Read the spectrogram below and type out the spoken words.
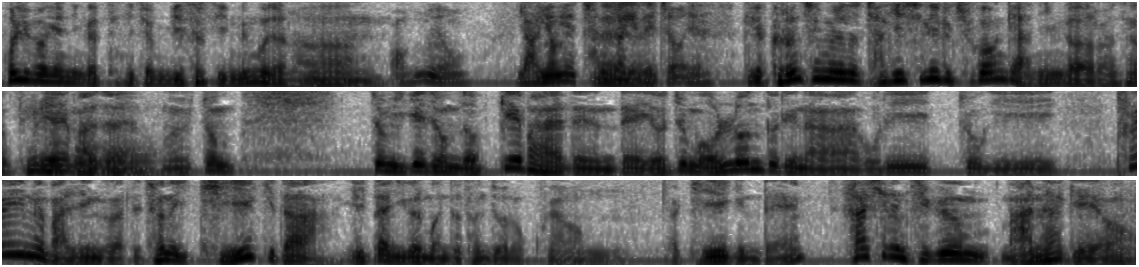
폴리바게닝 같은 게 좀 있을 수 있는 거잖아. 음. 어, 그럼요. 양형의 찬작이 네. 되죠. 예. 그러니까 그런 측면에서 자기 실리를 추구한 게 아닌가라는 생각도 해보고. 예, 맞아요. 어, 좀, 좀 이게 좀 넓게 봐야 되는데 요즘 언론들이나 우리 쪽이 프레임에 말린 것 같아요. 저는 이 기획이다. 일단 이걸 먼저 던져놓고요. 음. 아, 기획인데 사실은 지금 만약에요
